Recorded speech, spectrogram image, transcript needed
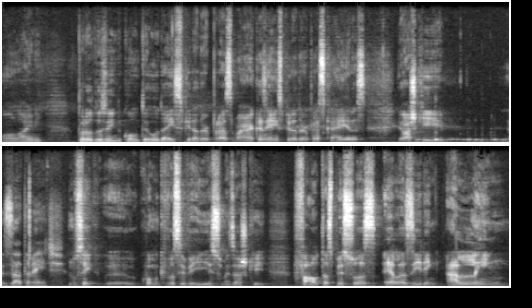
online produzindo conteúdo, é inspirador para as marcas e é inspirador para as carreiras. Eu acho que. Exatamente. Não sei eh, como que você vê isso, mas eu acho que falta as pessoas elas irem além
